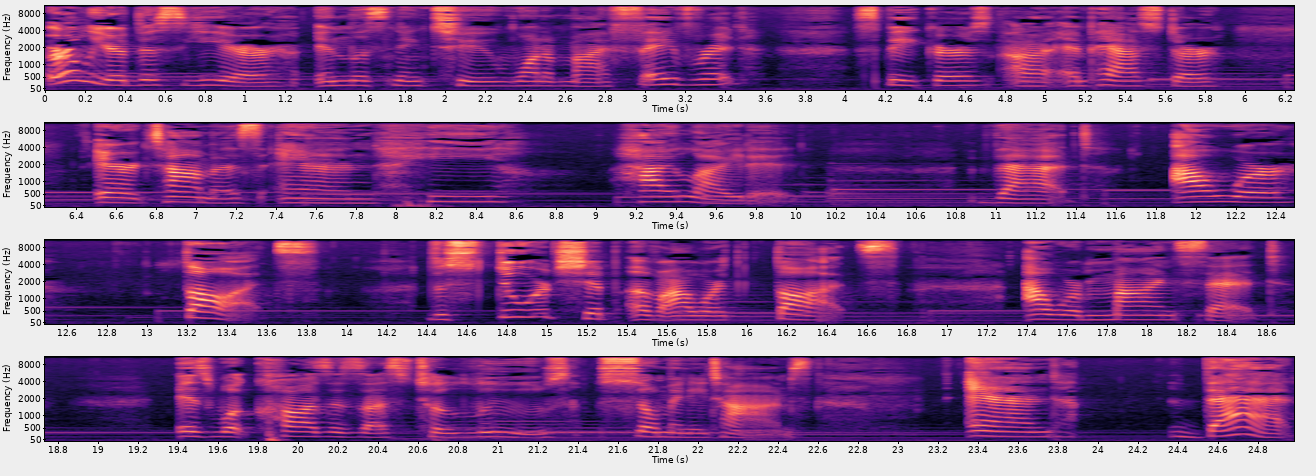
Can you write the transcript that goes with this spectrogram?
earlier this year, in listening to one of my favorite speakers uh, and pastor, Eric Thomas, and he highlighted that our thoughts, the stewardship of our thoughts, our mindset, is what causes us to lose so many times. And that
